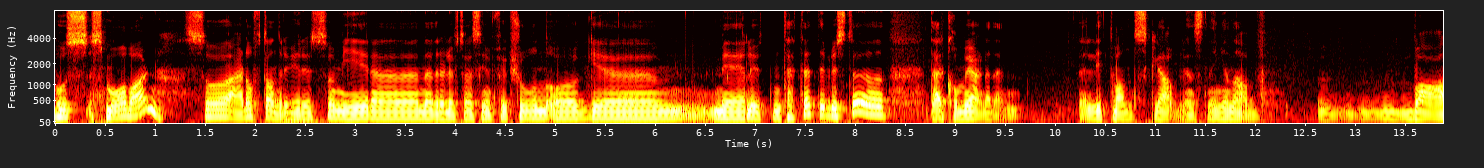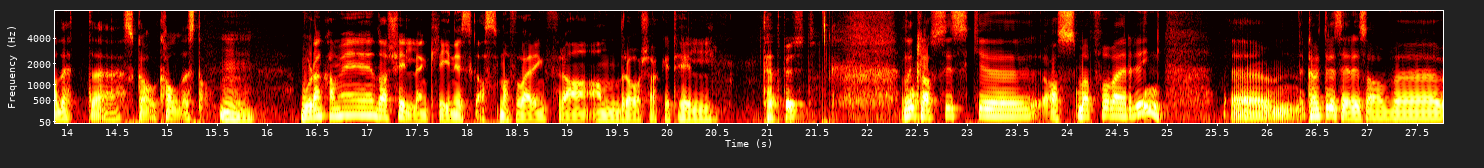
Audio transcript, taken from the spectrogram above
Hos små barn så er det ofte andre virus som gir eh, nedre luftveisinfeksjon og eh, med eller uten tetthet i brystet. Der kommer gjerne den litt vanskelige avgrensningen av hva dette skal kalles. da. Mm. Hvordan kan vi da skille en klinisk astmaforverring fra andre årsaker til tett pust? Altså, en klassisk eh, astmaforverring uh, karakteriseres av uh,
